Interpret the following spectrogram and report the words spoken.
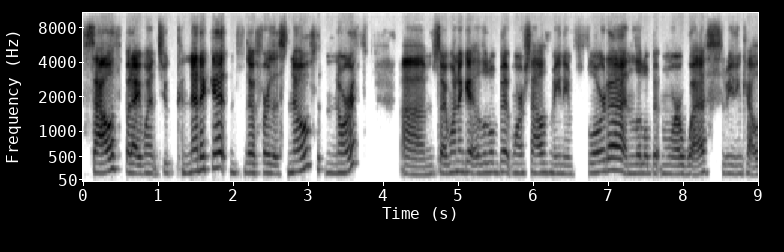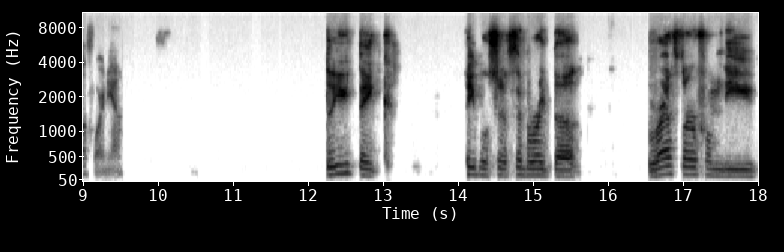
south, but I went to Connecticut, the furthest north. North. Um, so I want to get a little bit more south, meaning Florida, and a little bit more west, meaning California. Do you think people should separate the wrestler from the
